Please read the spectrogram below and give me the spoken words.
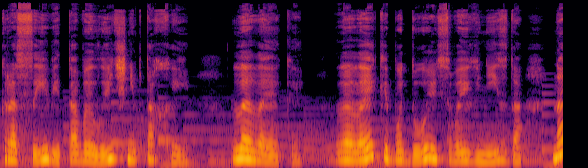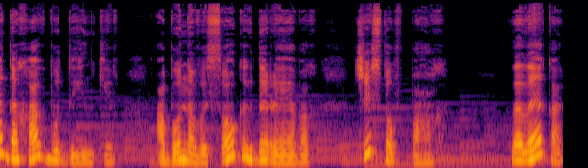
красиві та величні птахи, лелеки. Лелеки будують свої гнізда на дахах будинків або на високих деревах чи стовпах. Лелека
